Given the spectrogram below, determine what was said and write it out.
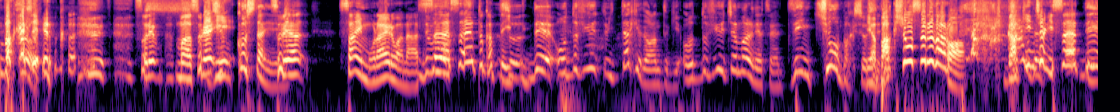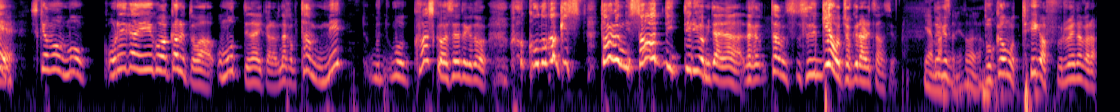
バカジェの声 それまあそれはい10個下に。それはサインもらえるわな「でもさあさあ」とかって言って。そう。でオッドフュー言ったけどあの時オッドフューチャーマルのやつが全員超爆笑してて。いや爆笑するだろ。ガキンチョにさあってでしかももう俺が英語わかるとは思ってないからなんか多分めもう詳しく忘れたけどこのガキタルにさーって言ってるよみたいななんか多分すげえおちょくられてたんですよ。だけどそれそうだ。僕はもう手が震えながら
